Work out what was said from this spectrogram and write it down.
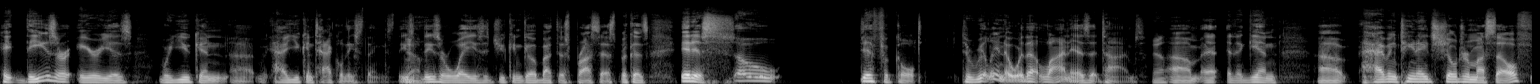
"Hey, these are areas where you can uh, how you can tackle these things. These Yeah. these are ways that you can go about this process because it is so difficult to really know where that line is at times. Yeah. Um, and, and again, uh, having teenage children myself,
